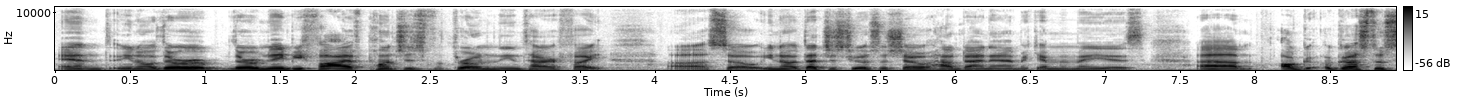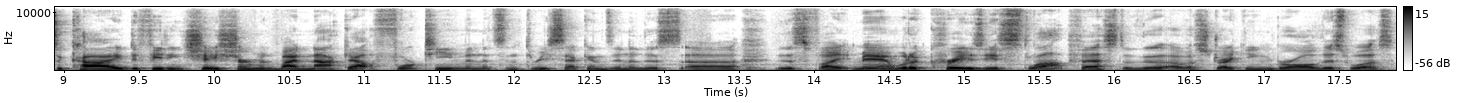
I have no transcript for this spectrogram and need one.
and you know there were there were maybe five punches thrown in the entire fight. Uh, so you know that just goes to show how dynamic MMA is. Um, Augusto Sakai defeating Chase Sherman by knockout, 14 minutes and three seconds into this uh, this fight. Man, what a crazy slop fest of the of a striking brawl this was.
